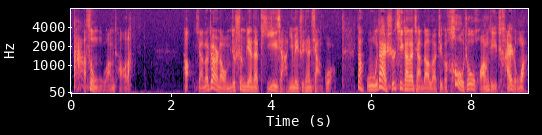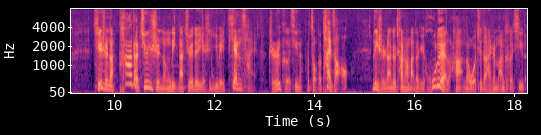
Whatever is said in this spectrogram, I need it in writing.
大宋王朝了。好，讲到这儿呢，我们就顺便再提一下，因为之前讲过，那五代时期刚才讲到了这个后周皇帝柴荣啊，其实呢，他的军事能力那绝对也是一位天才，只是可惜呢，他走得太早，历史上就常常把他给忽略了哈。那我觉得还是蛮可惜的。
